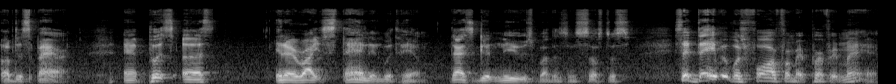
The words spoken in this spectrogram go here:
of despair and puts us in a right standing with Him. That's good news, brothers and sisters. He said David was far from a perfect man,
